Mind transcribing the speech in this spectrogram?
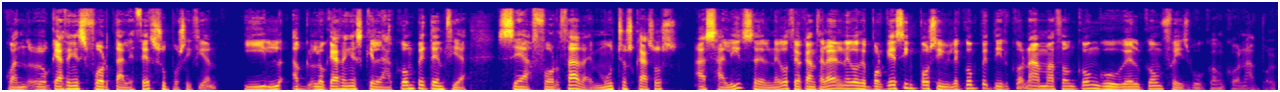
Cuando lo que hacen es fortalecer su posición. y lo que hacen es que la competencia sea forzada en muchos casos a salirse del negocio, a cancelar el negocio, porque es imposible competir con Amazon, con Google, con Facebook con Apple.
